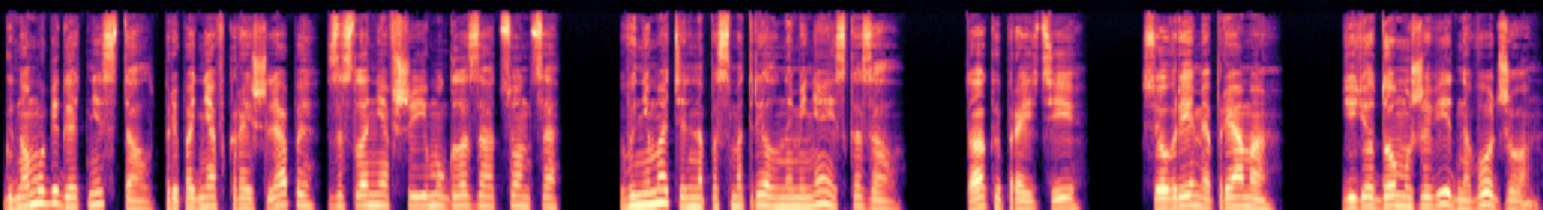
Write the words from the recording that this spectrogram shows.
Гном убегать не стал, приподняв край шляпы, заслонявший ему глаза от солнца, внимательно посмотрел на меня и сказал. «Так и пройти. Все время прямо, ее дом уже видно, вот же он».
